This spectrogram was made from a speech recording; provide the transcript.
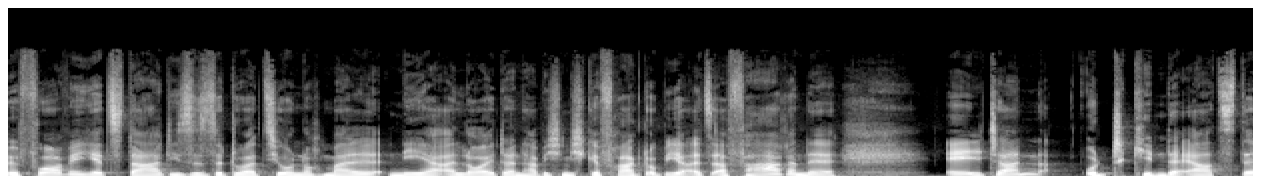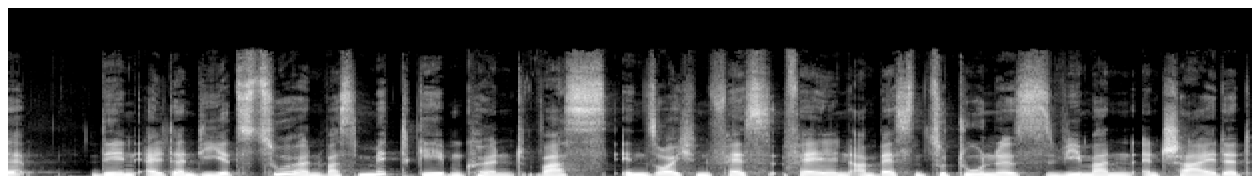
Bevor wir jetzt da diese Situation noch mal näher erläutern, habe ich mich gefragt, ob ihr als erfahrene Eltern und Kinderärzte den Eltern, die jetzt zuhören, was mitgeben könnt, was in solchen Fes Fällen am besten zu tun ist, wie man entscheidet,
